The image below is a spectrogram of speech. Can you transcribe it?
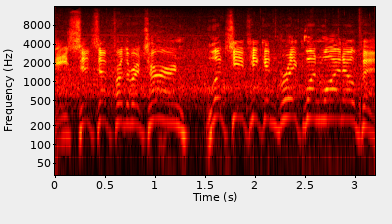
He sets up for the return. Let's see if he can break one wide open.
